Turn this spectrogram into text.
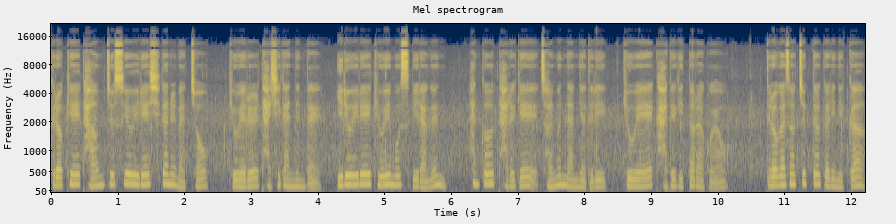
그렇게 다음 주 수요일에 시간을 맞춰 교회를 다시 갔는데 일요일의 교회 모습이랑은 한껏 다르게 젊은 남녀들이 교회에 가득 있더라고요. 들어가서 쭈뼛거리니까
